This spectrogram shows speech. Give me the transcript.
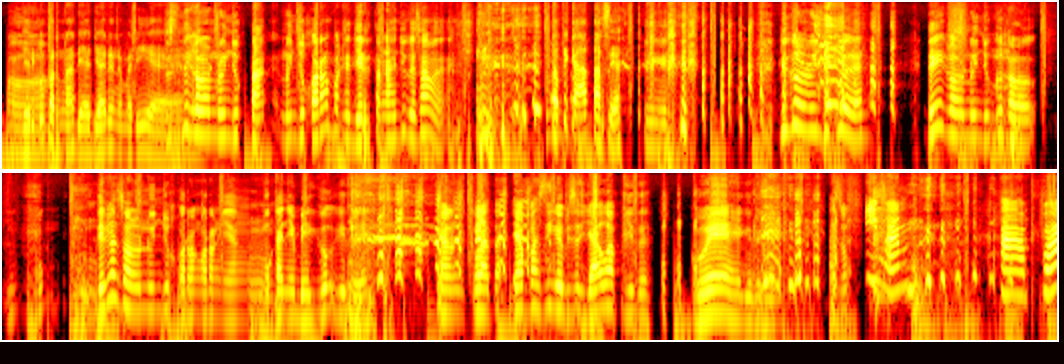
Oh. Jadi gue pernah diajarin sama dia. Terus ini kalau nunjuk tang- nunjuk orang pakai jari tengah juga sama. Tapi ke atas ya. Iya. dia kalau nunjuk gue kan. Dia kalau nunjuk gue kalau dia kan selalu nunjuk orang-orang yang Hmm. mukanya bego gitu ya. yang kelihatan yang pasti nggak bisa jawab gitu. Gue gitu kan. Langsung iman. Apa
